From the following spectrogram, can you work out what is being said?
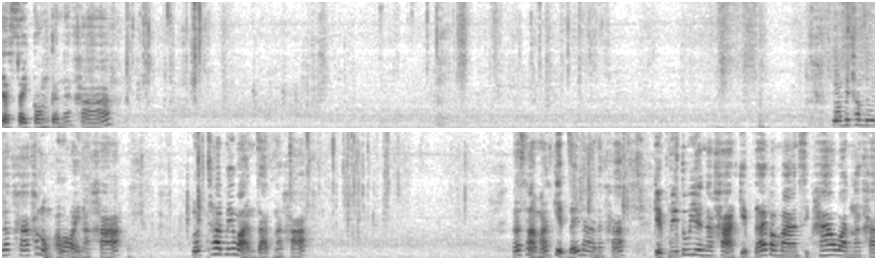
จัดใส่กล่องกันนะคะ ลองไปทำดูนะคะ ขนมอร่อยนะคะ รสชาติไม่หวานจัดนะคะ และสามารถเก็บได้นานนะคะ เก็บในตู้เย็นนะคะ เก็บได้ประมาณ 15 วันนะคะ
